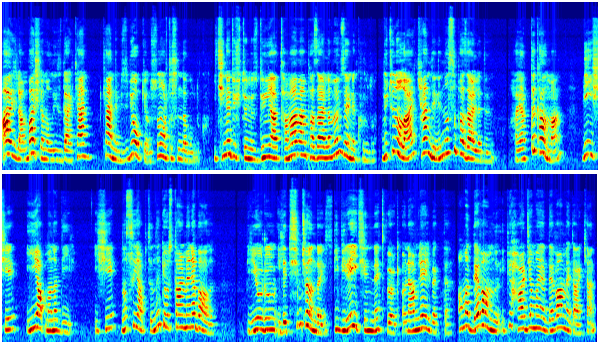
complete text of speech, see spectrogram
acilen başlamalıyız derken kendimizi bir okyanusun ortasında bulduk. İçine düştüğümüz dünya tamamen pazarlama üzerine kurulu. Bütün olay kendini nasıl pazarladığın. Hayatta kalman bir işi iyi yapmana değil, işi nasıl yaptığını göstermene bağlı. Biliyorum iletişim çağındayız. Bir birey için network önemli elbette. Ama devamlı ipi harcamaya devam ederken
